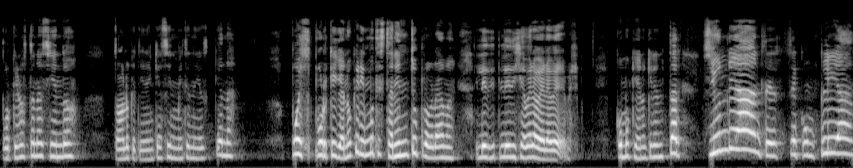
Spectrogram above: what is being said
¿Por qué no están haciendo todo lo que tienen que hacer? Y me dicen ellos, ¿qué onda? Pues porque ya no queremos estar en tu programa. Le, le dije, a ver, a ver, a ver, a ver. ¿Cómo que ya no quieren estar? Si un día antes se cumplía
